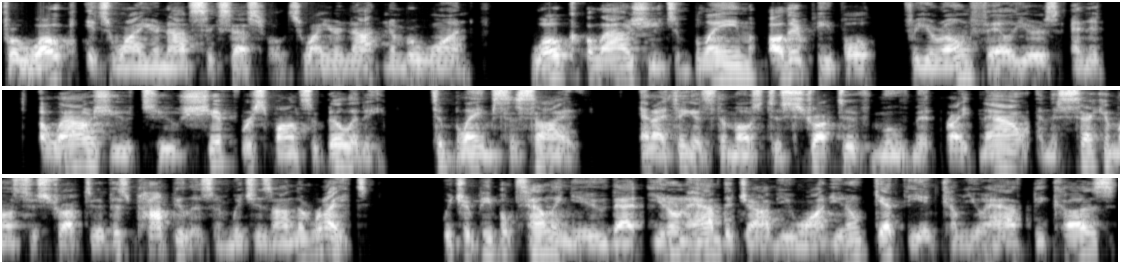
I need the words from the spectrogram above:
For woke, it's why you're not successful. It's why you're not number one. Woke allows you to blame other people for your own failures, and it allows you to shift responsibility to blame society. And I think it's the most destructive movement right now. And the second most destructive is populism, which is on the right, which are people telling you that you don't have the job you want, you don't get the income you have because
